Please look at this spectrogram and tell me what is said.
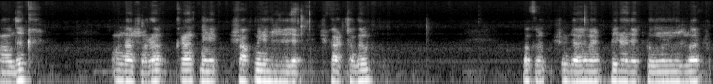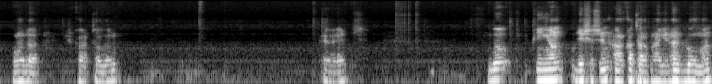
aldık. Ondan sonra crank menü, şap menümüzü de çıkartalım. Bakın şurada hemen bir adet bulunumuz var. Onu da çıkartalım. Evet. Bu pinyon dişisinin arka tarafına gelen rulman.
